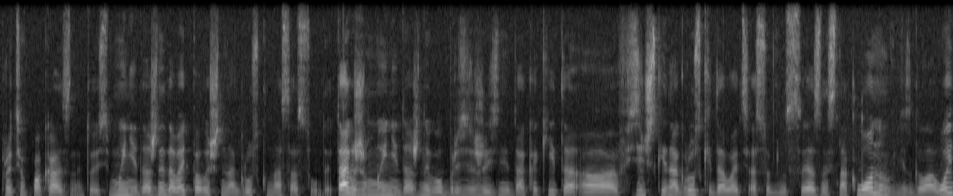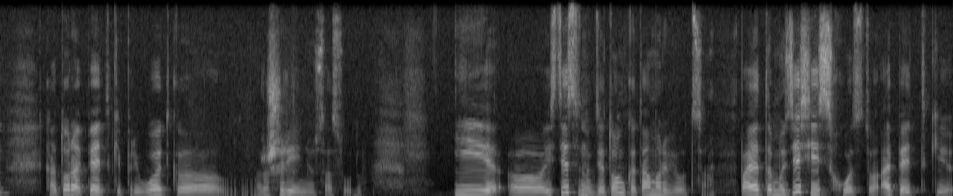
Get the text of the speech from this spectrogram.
противопоказаны. То есть мы не должны давать повышенную нагрузку на сосуды. Также мы не должны в образе жизни да, какие-то э, физические нагрузки давать, особенно связанные с наклоном вниз головой, которые опять-таки приводят к расширению сосудов. И, э, естественно, где тонко, там рвется. Поэтому здесь есть сходство. Опять-таки,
